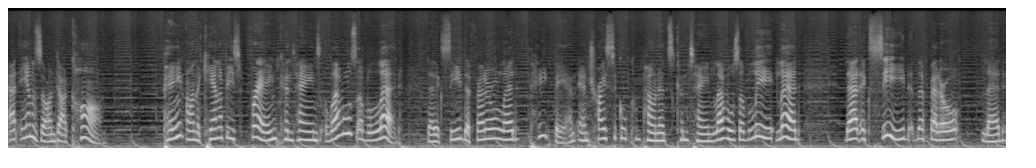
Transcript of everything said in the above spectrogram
at Amazon.com. Paint on the canopy's frame contains levels of lead that exceed the federal lead paint ban, and tricycle components contain levels of lead that exceed the federal lead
